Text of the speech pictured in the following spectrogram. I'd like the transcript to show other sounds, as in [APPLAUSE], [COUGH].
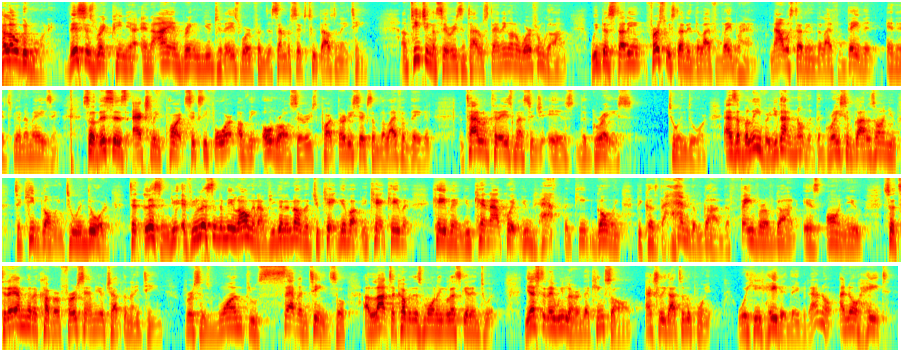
Hello, good morning. This is Rick Pina, and I am bringing you today's word for December 6, 2018. I'm teaching a series entitled Standing on a Word from God. We've been studying, first, we studied the life of Abraham. Now we're studying the life of David, and it's been amazing. So, this is actually part 64 of the overall series, part 36 of the life of David. The title of today's message is The Grace to endure. As a believer, you got to know that the grace of God is on you to keep going, to endure. To listen, you, if you listen to me long enough, you're going to know that you can't give up. You can't cave in, cave in. You cannot quit. You have to keep going because the hand of God, the favor of God is on you. So today I'm going to cover 1 Samuel chapter 19 verses 1 through 17. So, a lot to cover this morning. Let's get into it. Yesterday, we learned that King Saul actually got to the point where he hated David. I know, I know hate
